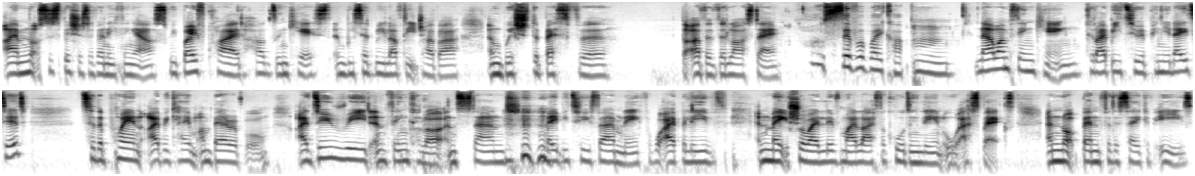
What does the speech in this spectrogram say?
I am not suspicious of anything else. We both cried, hugged, and kissed, and we said we loved each other and wished the best for the other the last day. oh, civil breakup. Now I'm thinking, could I be too opinionated? to the point I became unbearable. I do read and think a lot and stand maybe too firmly for what I believe and make sure I live my life accordingly in all aspects and not bend for the sake of ease.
